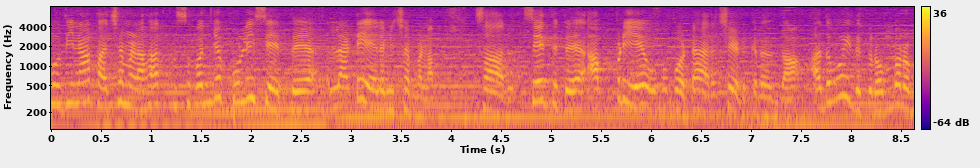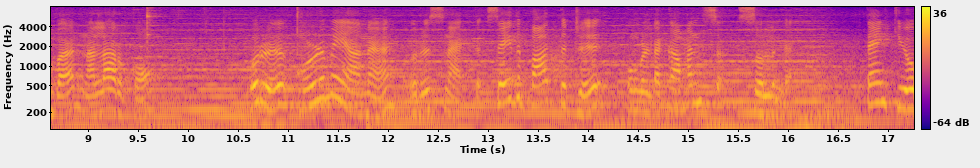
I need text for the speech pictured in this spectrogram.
புதினா பச்சை மிளகாய் கொஞ்சம் புளி சேர்த்து இல்லாட்டி எலுமிச்சம்பழம் சாறு சேர்த்துட்டு அப்படியே உப்பு போட்டு அரைச்சி எடுக்கிறது தான் அதுவும் இதுக்கு ரொம்ப ரொம்ப நல்லாயிருக்கும். ஒரு முழுமையான ஒரு ஸ்நாக் செய்து பார்த்துட்டு உங்கள்ட்ட கமெண்ட்ஸ் சொல்லுங்கள் தேங்க்யூ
